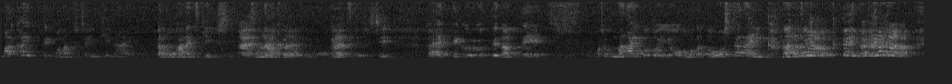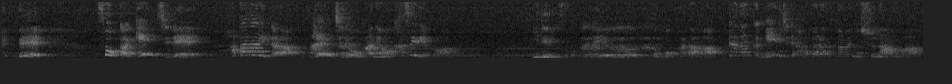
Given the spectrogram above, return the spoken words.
まあ、帰ってこなくちゃいけないあのお金尽きるし、遊んでるからでもお金尽きるし、帰ってくるってなってもうちょっと長いこと言おうと思ったらどうしたらいいかなって考えてでそうか現地で働いたら現地でお金を稼げば入れるぞっていうとこからじゃあなんか現地で働くための手段は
